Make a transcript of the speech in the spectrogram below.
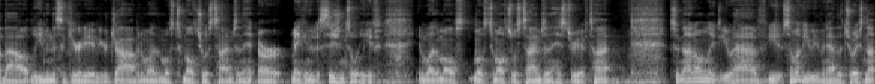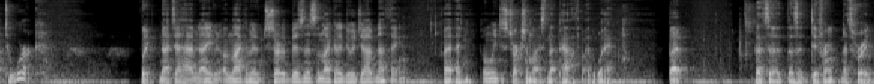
about leaving the security of your job in one of the most tumultuous times in the or making the decision to leave in one of the most most tumultuous times in the history of time. So not only do you have you, some of you even have the choice not to work. Like not to have not even I'm not going to start a business, I'm not going to do a job, nothing. I, I, only destruction lies in that path by the way. But that's a that's a different that's for a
